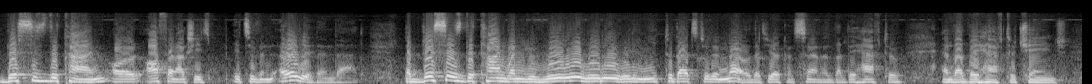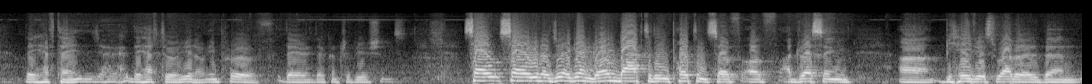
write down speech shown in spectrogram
This is the time, or often actually it's, it's even earlier than that. But this is the time when you really, really, really need to that student know that you're concerned and that they have to, and that they have to change. They have to, they have to, you know, improve their, their contributions. So, so you know, again, going back to the importance of, of addressing uh, behaviors rather than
